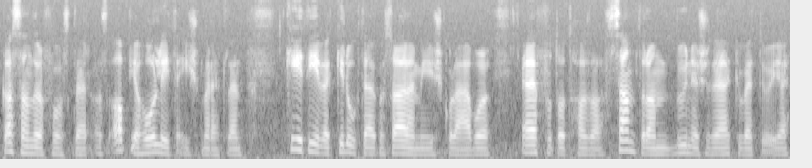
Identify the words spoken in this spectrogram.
Cassandra Foster, az apja holléte ismeretlen. Két éve kirúgták a szállami iskolából, elfutott haza, számtalan bűneset elkövetője,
